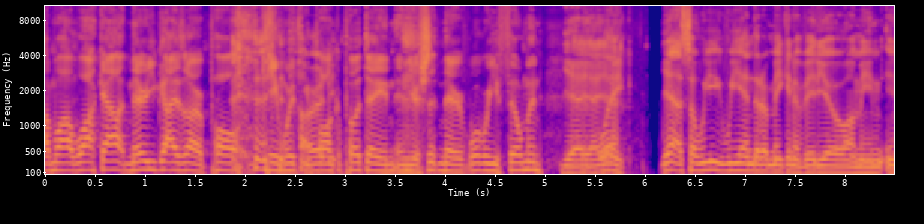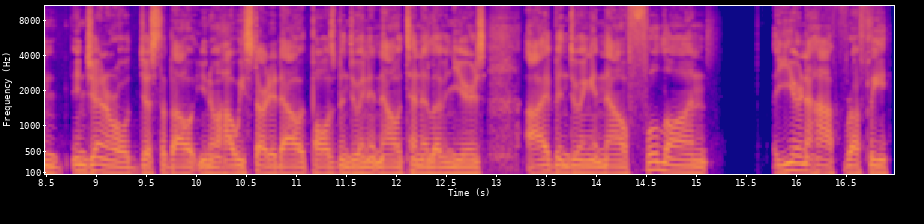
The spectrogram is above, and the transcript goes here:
I'm um, I walk out, and there you guys are. Paul came with you, Paul Capote, and, and you're sitting there. What were you filming? Yeah, With yeah, Blake. yeah. Yeah, so we we ended up making a video. I mean, in in general, just about you know how we started out. Paul's been doing it now 10, 11 years. I've been doing it now full on a year and a half roughly.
